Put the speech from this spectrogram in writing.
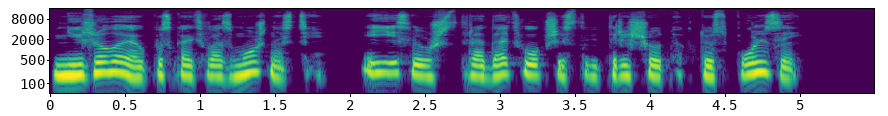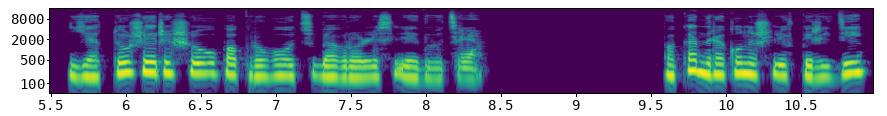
Не желая упускать возможности, и если уж страдать в обществе трещоток, то с пользой, я тоже решил попробовать себя в роли следователя. Пока драконы шли впереди,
